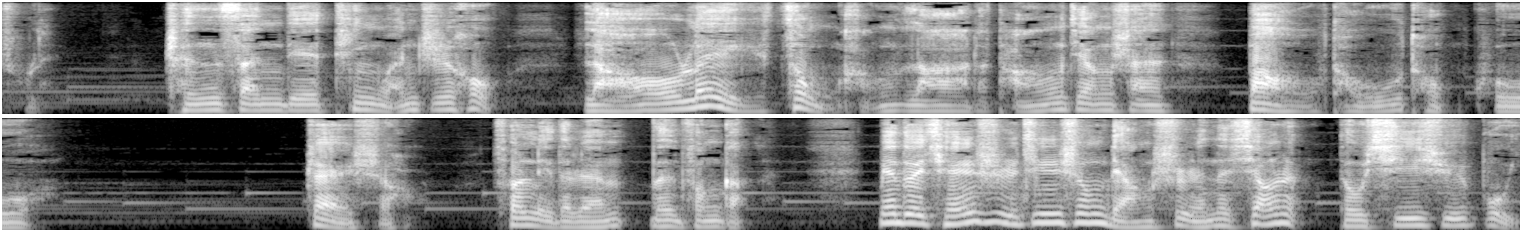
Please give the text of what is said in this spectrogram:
出来。陈三爹听完之后，老泪纵横，拉着唐江山抱头痛哭。这时候，村里的人闻风赶来。面对前世今生两世人的相认，都唏嘘不已，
